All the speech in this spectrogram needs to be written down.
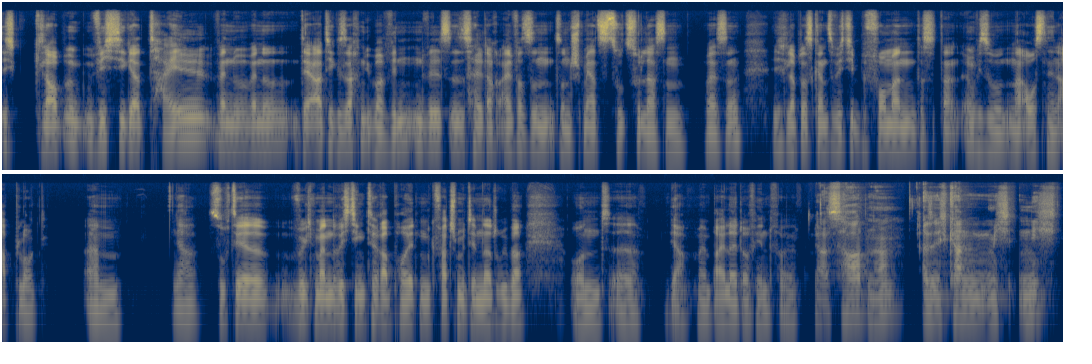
ich glaube, ein wichtiger Teil, wenn du, wenn du derartige Sachen überwinden willst, ist es halt auch einfach so, ein, so einen Schmerz zuzulassen, weißt du? Ich glaube, das ist ganz wichtig, bevor man das dann irgendwie so nach außen hin abblockt. Ähm, ja, such dir wirklich mal einen richtigen Therapeuten, quatsch mit dem darüber und äh, ja, mein Beileid auf jeden Fall. Ja, ist hart, ne? Also ich kann mich nicht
